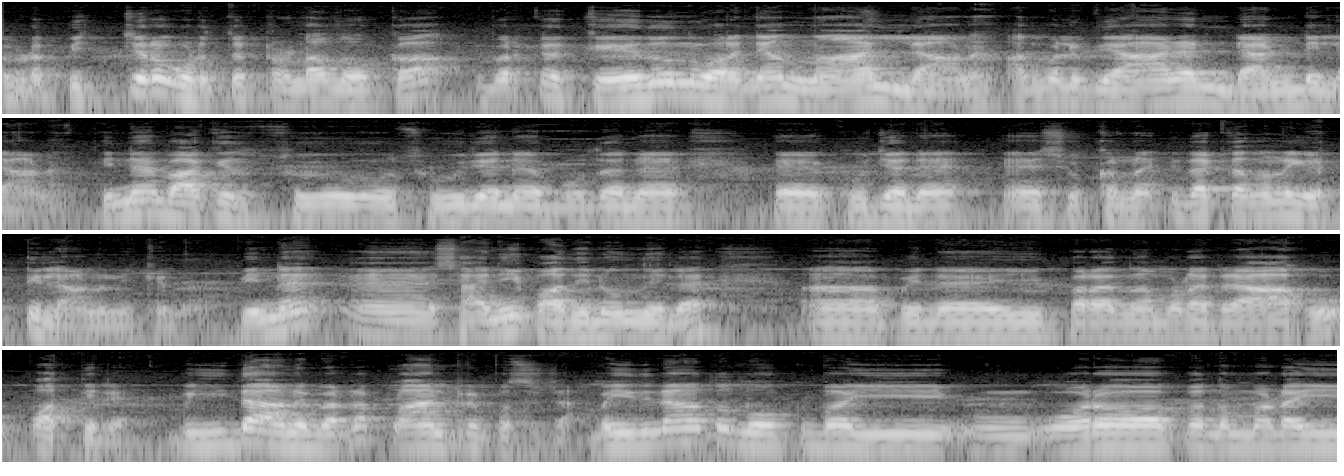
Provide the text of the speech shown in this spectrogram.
ഇവിടെ പിക്ചർ കൊടുത്തിട്ടുണ്ടോ നോക്കുക ഇവർക്ക് കേതു എന്ന് പറഞ്ഞാൽ നാലിലാണ് അതുപോലെ വ്യാഴൻ രണ്ടിലാണ്. പിന്നെ ബാക്കി സൂര്യന് ബുധന് കുജന് ശുക്രന് ഇതൊക്കെ നമ്മൾ എട്ടിലാണ് നിൽക്കുന്നത്. പിന്നെ ശനി പതിനൊന്നിൽ പിന്നെ ഈ പറയുന്ന നമ്മുടെ രാഹു പത്തിൽ. അപ്പോൾ ഇതാണ് ഇവരുടെ പ്ലാനറ്ററി പൊസിഷൻ അപ്പോൾ ഇതിനകത്ത് നോക്കുമ്പോൾ ഈ ഓരോ ഇപ്പം നമ്മുടെ ഈ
